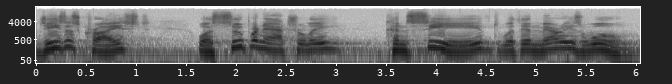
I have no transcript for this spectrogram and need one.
Jesus Christ was supernaturally conceived within Mary's womb.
